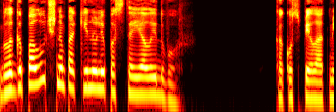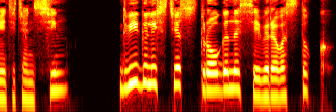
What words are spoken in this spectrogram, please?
благополучно покинули постоялый двор. Как успела отметить Ансин, двигались те строго на северо-восток,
